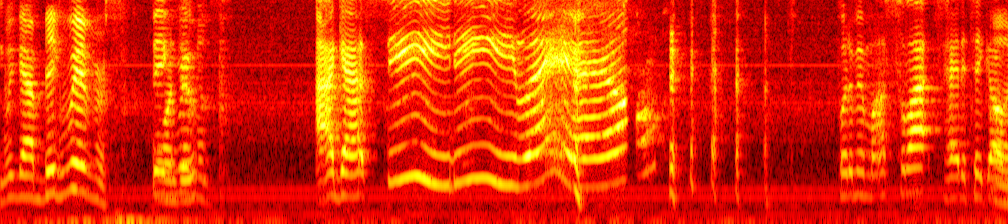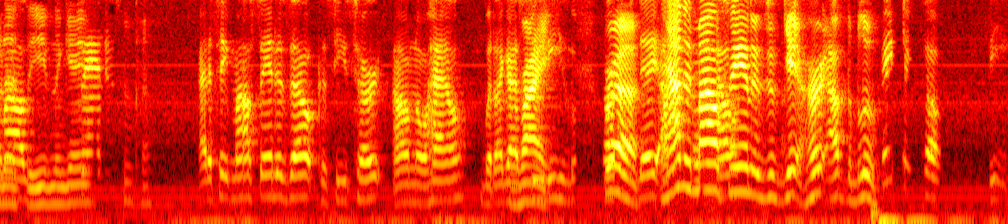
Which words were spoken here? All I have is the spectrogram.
We got Big Rivers. Big. Rivers. I got CeeDee Lamb. Put him in my slots. Had to take out oh, that's the evening game. Sanders. Okay. Had to take Miles Sanders out because he's hurt. I don't know how, but I got Right. CeeDee. He's start Bruh, how did Miles how. Sanders just get hurt out the blue? So. The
